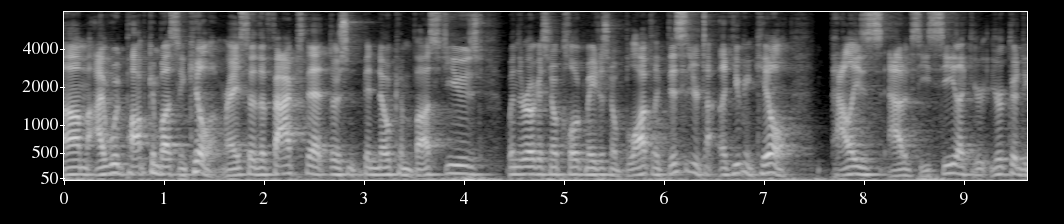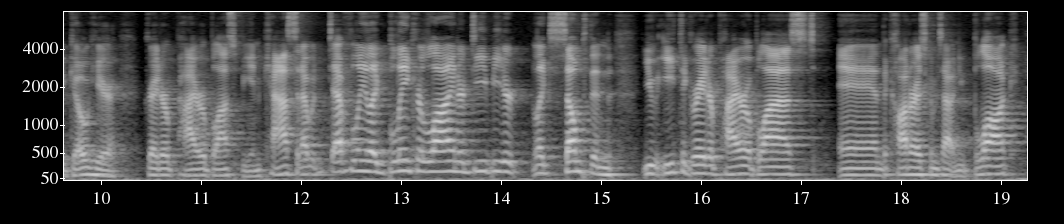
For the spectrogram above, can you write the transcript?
Um, I would pop combust and kill him, right? So the fact that there's been no combust used when the rogue has no cloak, mage has no block, like this is your time. Like you can kill. Pally's out of CC, like you're, you're good to go here. Greater Pyroblast being casted, I would definitely like blink or line or DB or like something. You eat the Greater Pyroblast and the Cauterize comes out and you block.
